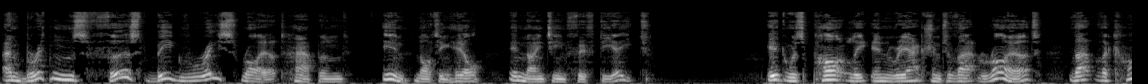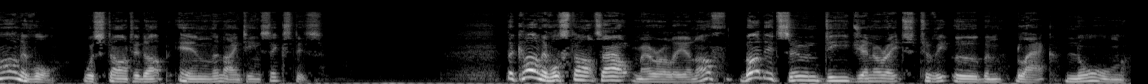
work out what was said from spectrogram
and Britain's first big race riot happened in Notting Hill in 1958. It was partly in reaction to that riot that the carnival was started up in the 1960s. The carnival starts out merrily enough, but it soon degenerates to the urban black norm.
